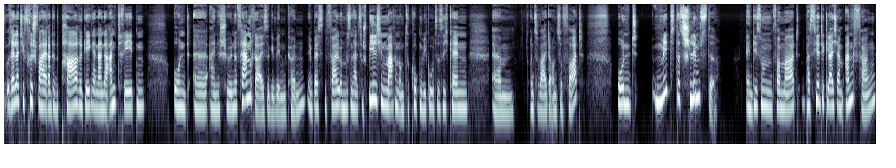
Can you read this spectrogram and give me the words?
relativ frisch verheiratete Paare gegeneinander antreten und äh, eine schöne Fernreise gewinnen können, im besten Fall, und müssen halt so Spielchen machen, um zu gucken, wie gut sie sich kennen ähm, und so weiter und so fort. Und mit das Schlimmste in diesem Format passierte gleich am Anfang,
